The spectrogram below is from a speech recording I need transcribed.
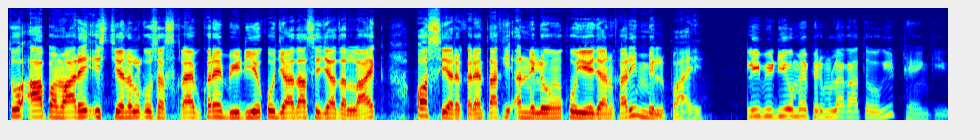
तो आप हमारे इस चैनल को सब्सक्राइब करें, वीडियो को ज़्यादा से ज़्यादा लाइक और शेयर करें ताकि अन्य लोगों को ये जानकारी मिल पाए। अगली वीडियो में फिर मुलाकात होगी। Thank you.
